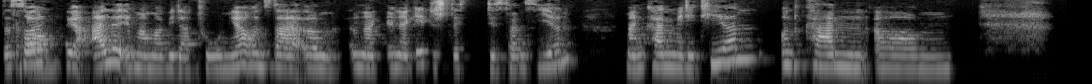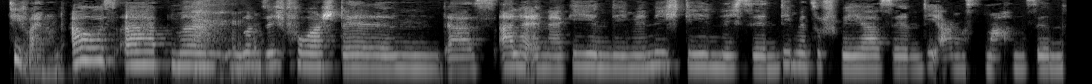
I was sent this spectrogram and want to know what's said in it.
Das genau. sollten wir alle immer mal wieder tun, ja, uns da ähm, energetisch dis distanzieren. Man kann meditieren und kann ähm, tief ein- und ausatmen und sich vorstellen, dass alle Energien, die mir nicht dienlich sind, die mir zu schwer sind, die Angst machen sind,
